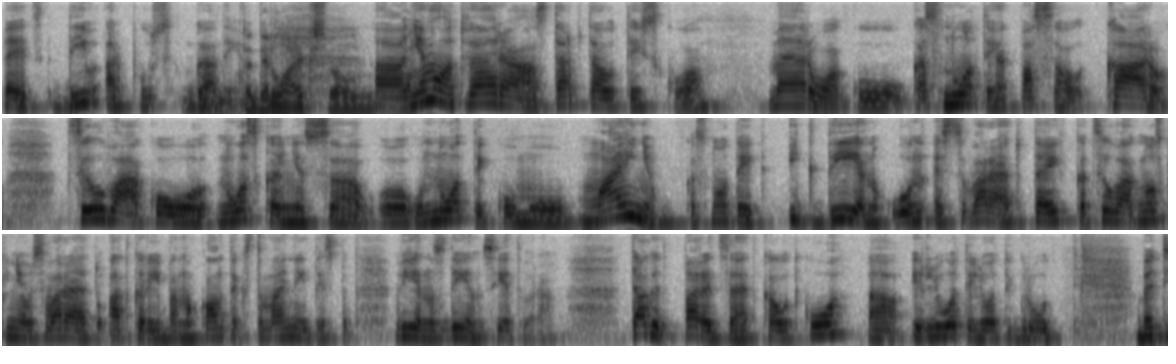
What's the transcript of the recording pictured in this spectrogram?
pēc diviem ar pus gadiem. Tad ir laiks vēl. Ņemot vērā starptautisko mērogu, kas notiek pasaulē, kāru, cilvēku noskaņas un notikumu maiņu, kas notiek ikdienu, un es varētu teikt, ka cilvēku noskaņojums varētu atkarībā no konteksta mainīties pat vienas dienas ietvarā. Tagad paredzēt kaut ko ir ļoti, ļoti grūti. Bet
